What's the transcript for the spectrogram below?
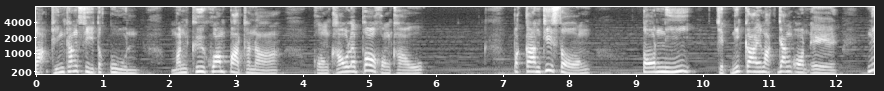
ละทิ้งทั้งสี่ตระกูล มันคือความปรารถนาของเขาและพ่อของเขา ประการที่สองตอนนี้เจ็ดนิกายหลักยังอ่อนแอ นิ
